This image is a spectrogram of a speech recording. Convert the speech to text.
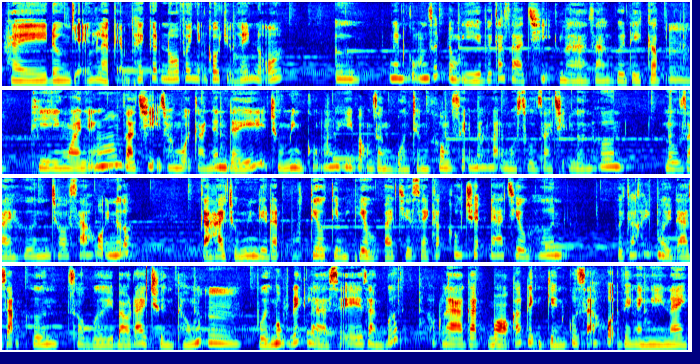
hay đơn giản là cảm thấy kết nối với những câu chuyện ấy nữa. Ừ Ngân cũng rất đồng ý với các giá trị mà Giang vừa đề cập. Ừ. Thì ngoài những giá trị cho mỗi cá nhân đấy, chúng mình cũng hy vọng rằng 4.0 sẽ mang lại một số giá trị lớn hơn, lâu dài hơn cho xã hội nữa. Cả hai chúng mình đều đặt mục tiêu tìm hiểu và chia sẻ các câu chuyện đa chiều hơn với các khách mời đa dạng hơn so với báo đài truyền thống ừ. với mục đích là sẽ giảm bớt hoặc là gạt bỏ các định kiến của xã hội về ngành nghề này.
